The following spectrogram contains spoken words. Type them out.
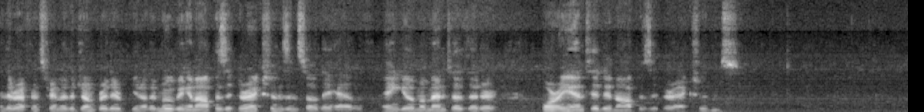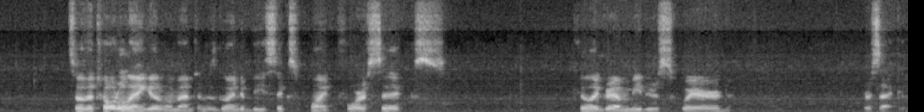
in the reference frame of the jumper, they're, you know, they're moving in opposite directions, and so they have angular momenta that are oriented in opposite directions. So the total angular momentum is going to be 6.46 kilogram meters squared per second.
